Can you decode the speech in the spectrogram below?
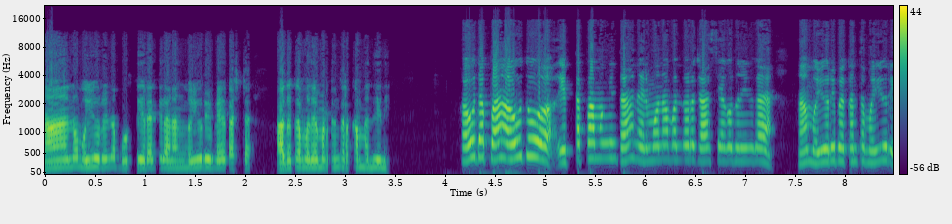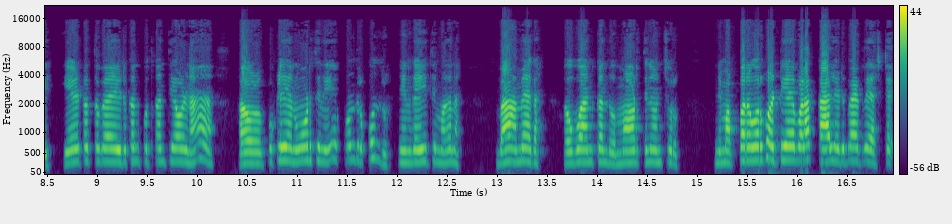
ನಾನು ಮಯೂರಿನ ಬುಟ್ಟಿ ಇರಕ್ಕಿಲ್ಲ ನಂಗೆ ಮಯೂರಿ ಬೇಕಷ್ಟ ಅದಕ್ಕೆ ಮದುವೆ ಮಾಡ್ಕೊಂಡ್ ಕರ್ಕೊಂಡ್ ಬಂದೀನಿ ಹೌದಪ್ಪ, ಹೌದು. ಎತ್ತಪ್ಪ ಮಂಗಿಂತ ನೆನ್ಮೋನ ಬಂದವರು ಜಾಸ್ತಿ ಆಗೋದು ನಿನ್ಗ. ಹಾ, ಮಯೂರಿ ಬೇಕಂತ ಮಯೂರಿ. ಏಟೊತ್ತಗ ಹಿಡ್ಕೊಂಡ್ ಕುತ್ಕಂತಿ ಅವಳನ್ನ. ಅವಳ ಪುಕ್ಳಿಯ ನೋಡ್ತೀನಿ. ಕುಂದ್ರು ಕುಂದ್ರು. ನಿನ್ಗ ಐತಿ ಮಗನ. ಬಾ ಆಮ್ಯಾಗ. ಅವ್ವ ಅನ್ಕಂದು, ಮಾಡ್ತೀನಿ ಒಂಚೂರು. ನಿಮ್ಮ ಅಪ್ಪರವರೆಗೂ ಹೊಟ್ಟೆ ಒಳಗ್ ಕಾಲ್ ಇಡ್ಬೇಡ್ರಿ ಅಷ್ಟೇ.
